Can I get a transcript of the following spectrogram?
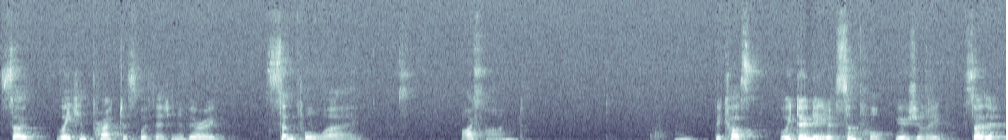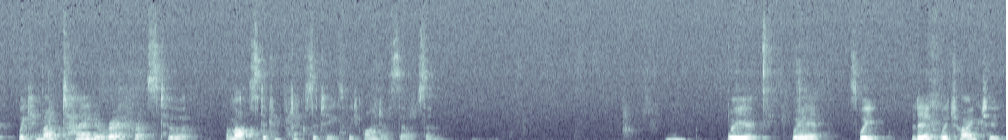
So we can practice with it in a very simple way, I find. Hmm? Because we do need it simple usually, so that we can maintain a reference to it amongst the complexities we find ourselves in. Hmm? Where, where we live, we're trying to,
